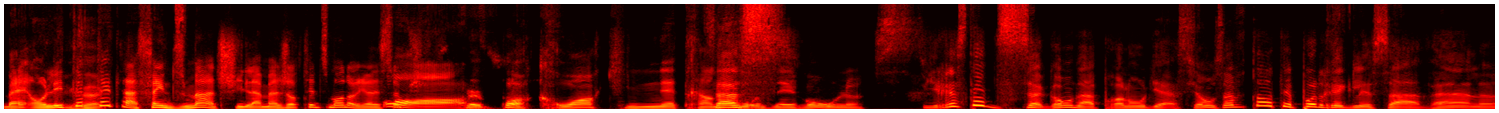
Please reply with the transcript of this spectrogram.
Ben, on l'était peut-être à la fin du match. La majorité du monde a regardé ça. Oh! je ne peux pas croire qu'il naît 33-0. Il restait 10 secondes à la prolongation. Ça ne vous tentait pas de régler ça avant. Là?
